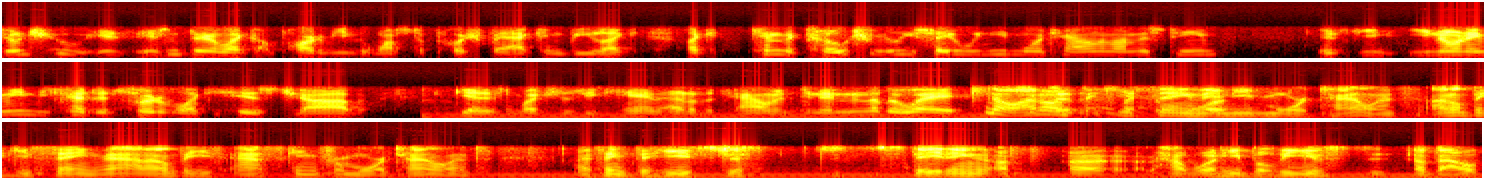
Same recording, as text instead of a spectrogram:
don't you? is- Isn't there like a part of you that wants to push back and be like, like, can the coach really say we need more talent on this team? Is you, you know what I mean? Because it's sort of like his job to get as much as he can out of the talent. And in another way, No, I don't think he's like saying more- they need more talent. I don't think he's saying that. I don't think he's asking for more talent. I think that he's just stating a, uh, how what he believes about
